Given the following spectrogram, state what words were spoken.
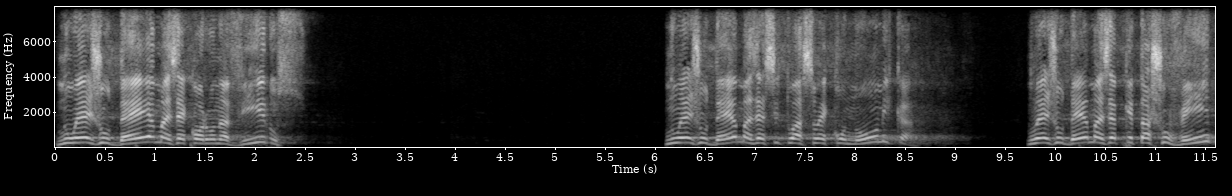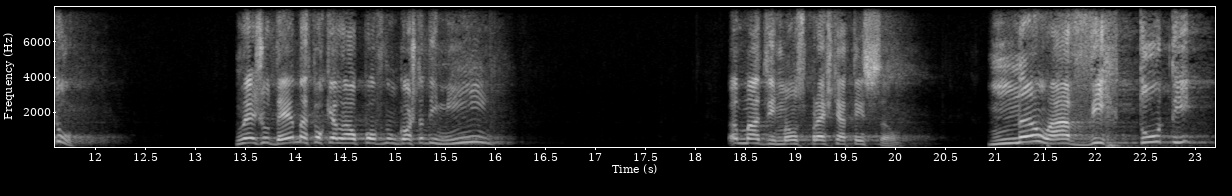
Não é Judéia, mas é coronavírus. Não é Judéia, mas é situação econômica. Não é Judéia, mas é porque está chovendo. Não é Judéia, mas porque lá o povo não gosta de mim. Amados irmãos, prestem atenção. Não há virtude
